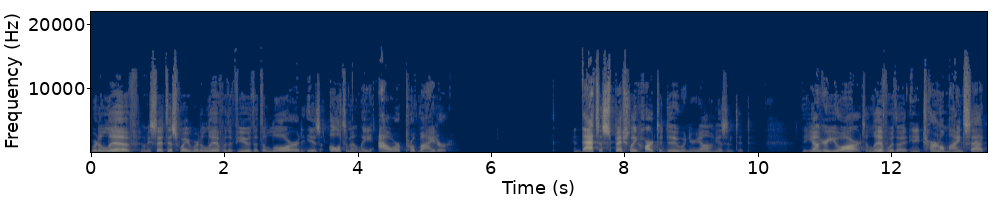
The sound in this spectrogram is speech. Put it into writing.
We're to live, let me say it this way we're to live with a view that the Lord is ultimately our provider. And that's especially hard to do when you're young, isn't it? The younger you are, to live with an eternal mindset,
